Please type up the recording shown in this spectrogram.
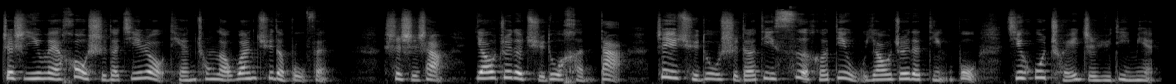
这是因为厚实的肌肉填充了弯曲的部分。事实上，腰椎的曲度很大，这一曲度使得第四和第五腰椎的顶部几乎垂直于地面。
